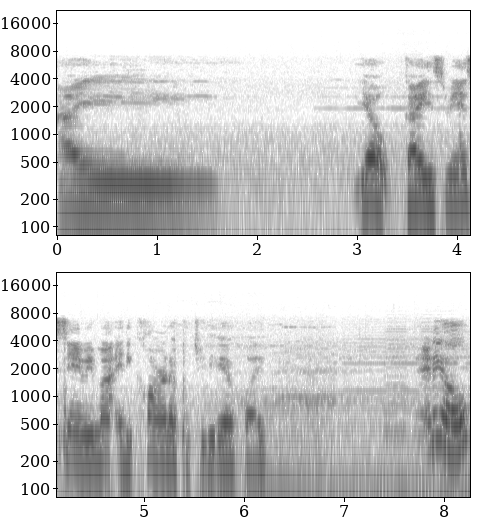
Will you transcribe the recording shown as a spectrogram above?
I yo guys, we ain't saying we might in the corner for GTA 5. Anyhow.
